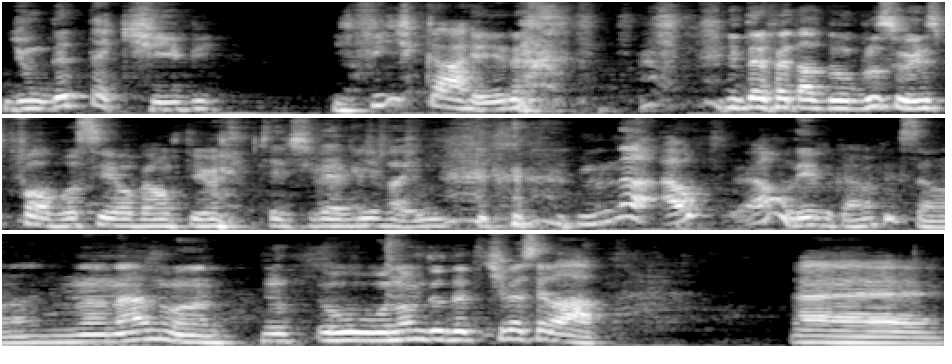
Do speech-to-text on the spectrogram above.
de um detetive em fim de carreira Interpretado pelo Bruce Willis, por favor, se houver um filme. Se ele estiver vivo ainda. Não, é um, é um livro, cara, é uma ficção, né? Não, não é no ano. O, o nome do detetive é, sei lá. É.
